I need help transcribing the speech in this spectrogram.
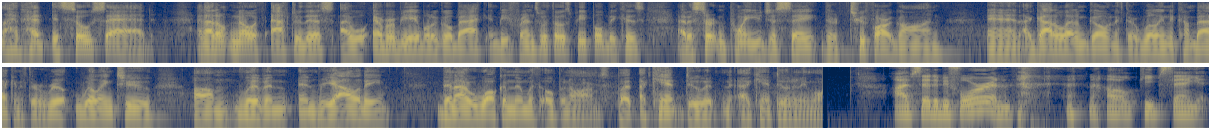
I have had, it's so sad. And I don't know if after this I will ever be able to go back and be friends with those people because at a certain point you just say they're too far gone and I got to let them go. And if they're willing to come back and if they're re- willing to um, live in, in reality, then I would welcome them with open arms. But I can't do it. I can't do it anymore. I've said it before and I'll keep saying it.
